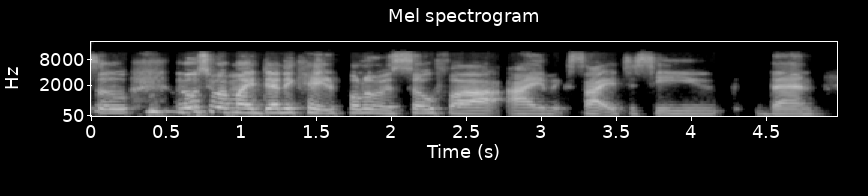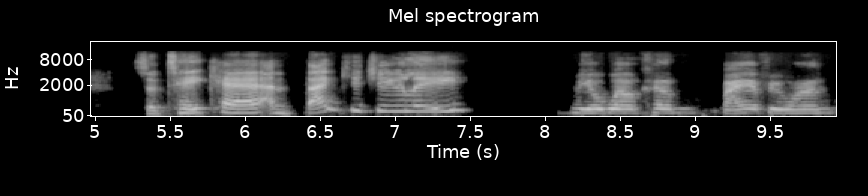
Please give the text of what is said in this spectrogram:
so mm-hmm. those who are my dedicated followers so far, I am excited to see you then. So take care and thank you, Julie. You're welcome. Bye, everyone.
